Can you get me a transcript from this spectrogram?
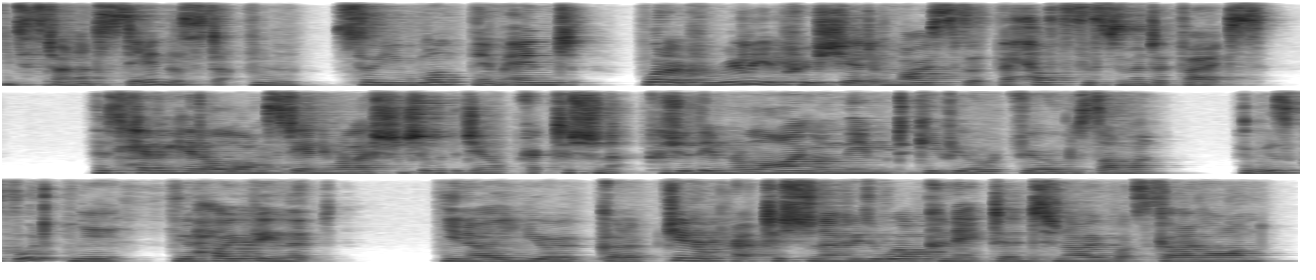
you just don't understand this stuff. Mm. So you want them. And what I've really appreciated most with the health system interface is having had a long standing relationship with a general practitioner because you're then relying on them to give you a referral to someone who is good. Yes. You're hoping that you know, you've got a general practitioner who's well connected to know what's going on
